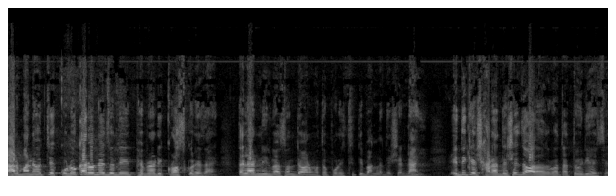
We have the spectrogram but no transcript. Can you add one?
তার মানে হচ্ছে কোনো কারণে যদি ফেব্রুয়ারি ক্রস করে যায় তাহলে আর নির্বাচন দেওয়ার মতো পরিস্থিতি বাংলাদেশে নাই। এদিকে সারা দেশে যে অরাজকতা তৈরি হয়েছে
